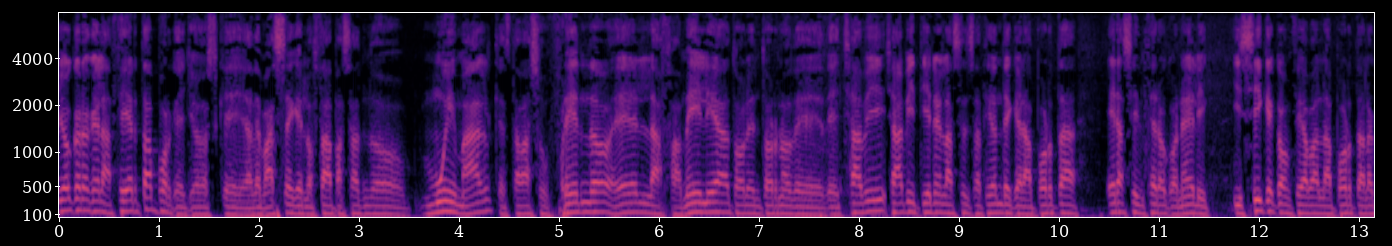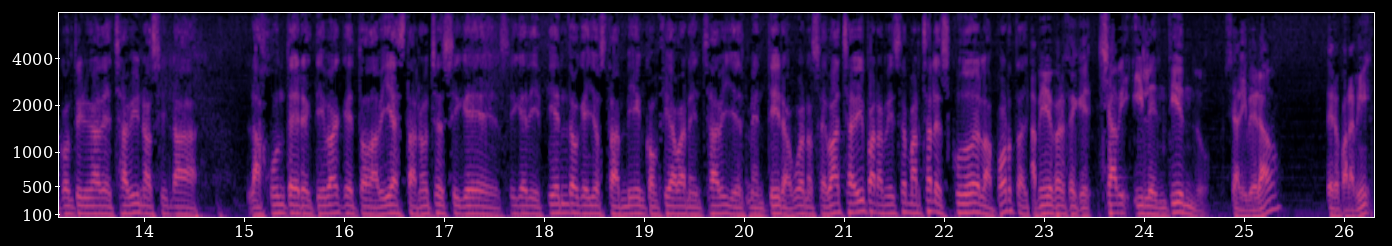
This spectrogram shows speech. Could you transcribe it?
Yo creo que la acierta porque yo es que además sé que lo estaba pasando muy mal, que estaba sufriendo él, la familia, todo el entorno de, de Xavi. Xavi tiene la sensación de que Laporta era sincero con él y, y sí que confiaba en Laporta la continuidad de Xavi, no así la, la junta directiva que todavía esta noche sigue, sigue diciendo que ellos también confiaban en Xavi y es mentira. Bueno, se va Xavi, para mí se marcha el escudo de Laporta. A mí me parece que Xavi, y le entiendo, se ha liberado, pero para mí,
